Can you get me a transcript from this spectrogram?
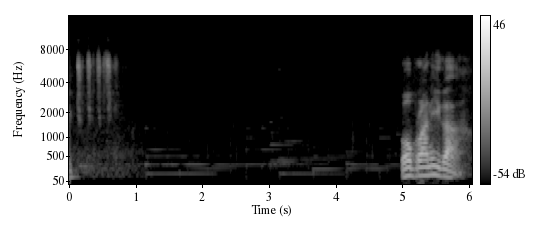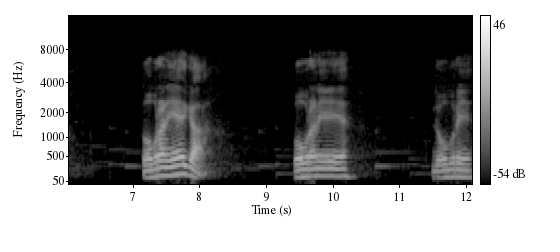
Çık çık çık çık çık. Dobraniga. Dobraniega. Dobraniye. Dobre.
